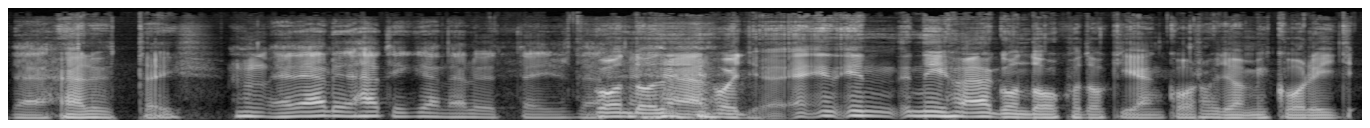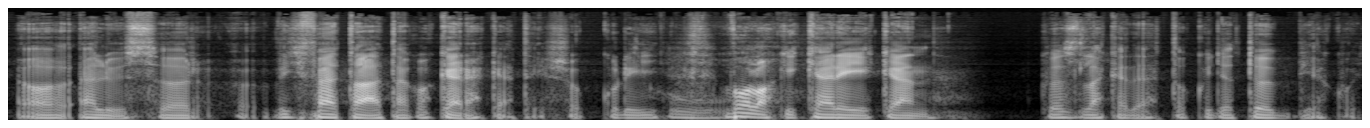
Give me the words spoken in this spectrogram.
De... Előtte is. Elő, hát igen, előtte is. De... Gondold el, hogy én, én néha elgondolkodok ilyenkor, hogy amikor így a, először így feltalálták a kereket, és akkor így Hú. valaki keréken közlekedett, akkor ugye a többiek, hogy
